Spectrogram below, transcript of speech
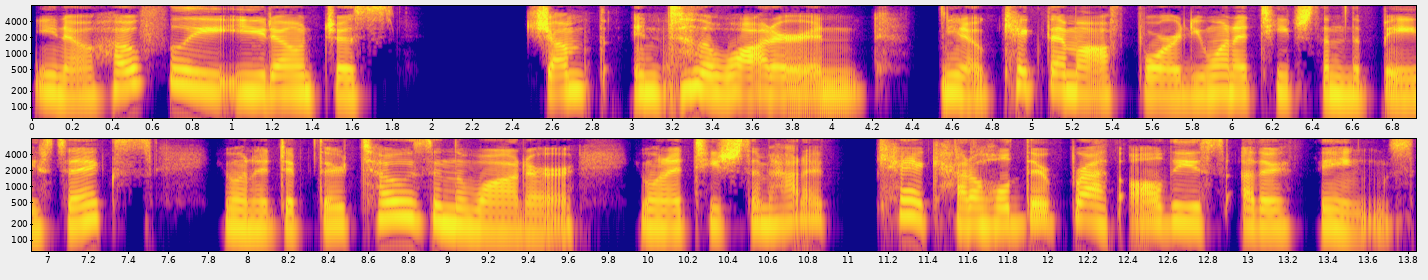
you know, hopefully you don't just jump into the water and, you know, kick them off board. You want to teach them the basics. You want to dip their toes in the water. You want to teach them how to kick, how to hold their breath, all these other things.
